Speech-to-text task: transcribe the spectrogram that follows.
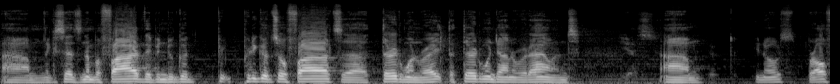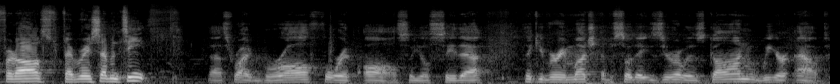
Um, like I said, it's number five. They've been doing good, pre- pretty good so far. It's a third one, right? The third one down in Rhode Island. Yes. Um, you know, it's Brawl for It All, it's February 17th. That's right, Brawl for It All. So you'll see that. Thank you very much. Episode 80 is gone. We are out.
